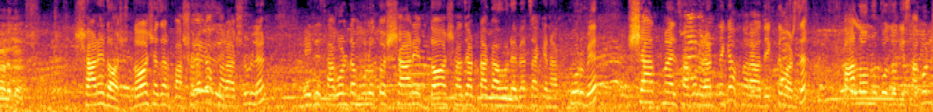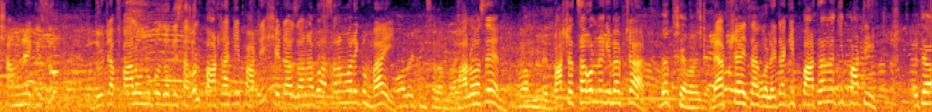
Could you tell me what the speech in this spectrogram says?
সাড়ে দশ। সাড়ে দশ দশ হাজার পাঁচশো টাকা। আপনারা শুনলেন এই যে ছাগলটা মূলত সাড়ে দশ হাজার টাকা হলে বেচা কেনা করবে। সাত মাইল ছাগলের হাট থেকে আপনারা দেখতে পাচ্ছেন পালন উপযোগী ছাগল সামনে কিছু দুইটা পালন উপযোগী ছাগল পাঠা কি পাঠি সেটা জানাব। আসসালামু আলাইকুম ভাই। ওয়ালাইকুম সালাম ভাই। ভালো আছেন? আলহামদুলিল্লাহ। বাসার ছাগল নাকি ব্যবসার? ব্যবসা ভাই। ব্যবসায়ী ছাগল এটা কি পাঠা নাকি পাটি এটা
